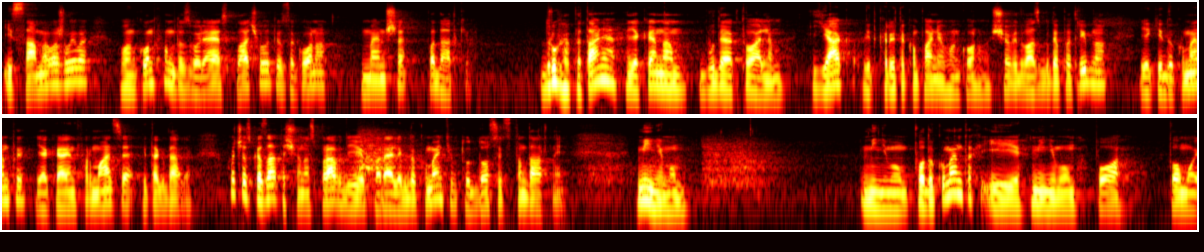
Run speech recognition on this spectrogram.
І саме важливе, Гонконг вам дозволяє сплачувати законно менше податків. Друге питання, яке нам буде актуальним: як відкрити компанію Гонконгу? Що від вас буде потрібно, які документи, яка інформація і так далі. Хочу сказати, що насправді перелік документів тут досить стандартний. Мінімум мінімум по документах і мінімум по тому,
